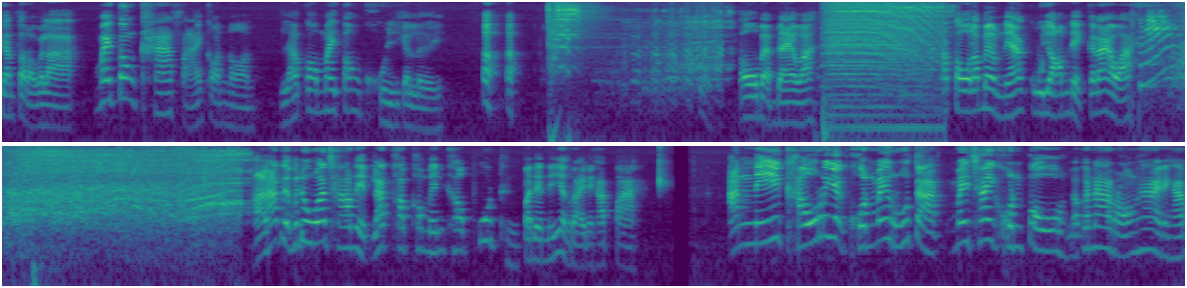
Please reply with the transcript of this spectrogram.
กันตลอดเวลา ไม่ต้องคาสายก่อนนอน แล้วก็ไม่ต้องคุยกันเลยโตแบบใดวะ ถ้าโตแล้วเป็นแบบนี้กูยอมเด็กก็ได้วะเอาละเดี๋ยวไปดูว่าชาวเน็ตและท็อปคอมเมนต์เขาพูดถึงประเด็นนี้อย่างไรนะครับไปอันนี้เขาเรียกคนไม่รู้จักไม่ใช่คนโตแล้วก็น่าร้องไห้นะครับ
